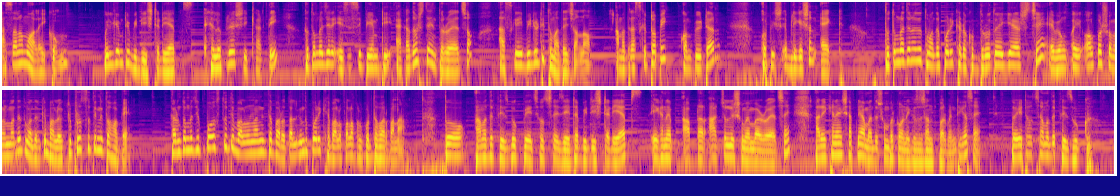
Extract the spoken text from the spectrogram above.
আসসালামু আলাইকুম। Welcome to BD study apps hello প্রিয় শিক্ষার্থী। তো তোমরা যারা এসএসসি পিএমটি একাদশ শ্রেণীতে রয়েছ, আজকের এই ভিডিওটি তোমাদের জন্য। আমাদের আজকের টপিক কম্পিউটার অফিস অ্যাপ্লিকেশন এক। তো তোমরা জানো যে তোমাদের পরীক্ষাটা খুব দ্রুত এগিয়ে আসছে এবং এই অল্প সময়ের মধ্যে তোমাদেরকে ভালো একটু প্রস্তুতি নিতে হবে। কারণ তোমরা যে প্রস্তুতি ভালো না নিতে পারো, তাহলে কিন্তু পরীক্ষায় ভালো ফলাফল করতে পারবা না। তো আমাদের ফেসবুক পেজ হচ্ছে যে এটা বিডি স্টাডি অ্যাপস এখানে আপনার আটচল্লিশশো মেম্বার রয়েছে। আর এখানে এসে আপনি আমাদের সম্পর্কে অনেক কিছু জানতে পারবেন, ঠিক আছে? তো এটা হচ্ছে আমাদের ফেসবুক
